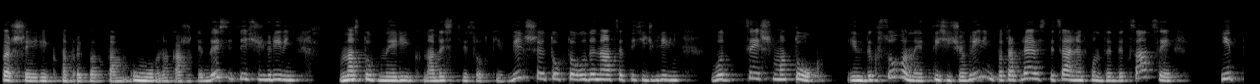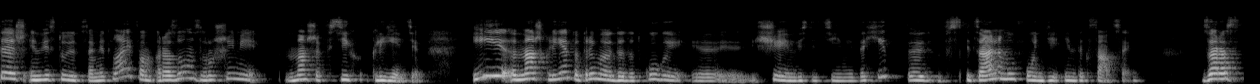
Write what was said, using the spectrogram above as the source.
перший рік, наприклад, там умовно кажуть, 10 тисяч гривень, в наступний рік на 10% більше, тобто 11 тисяч гривень. От цей шматок індексований, 1000 гривень, потрапляє в спеціальний фонд індексації і теж інвестується Мітлайфом разом з грошима наших всіх клієнтів. І наш клієнт отримує додатковий е, ще інвестиційний дохід е, в спеціальному фонді індексації. Зараз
